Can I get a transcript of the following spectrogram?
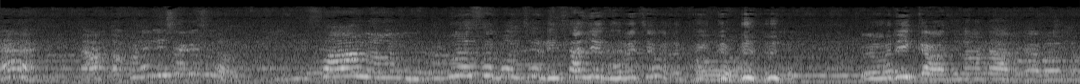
হ্যাঁ তার লিসা না, বলছে, লিসা যে ধরেছে ওরই কাজ নাহলে আর কারও না।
